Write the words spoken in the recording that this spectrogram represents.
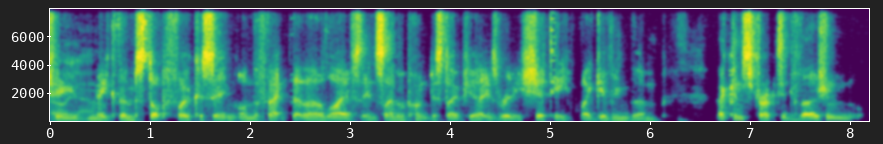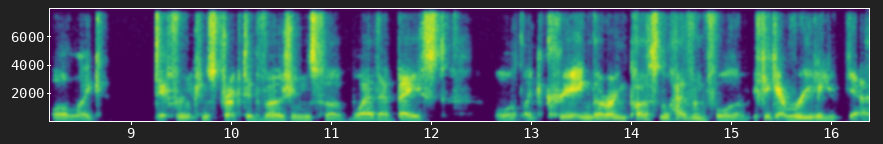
to Oh, yeah. make them stop focusing on the fact that their lives in cyberpunk dystopia is really shitty by giving them a constructed version or like different constructed versions for where they're based or like creating their own personal heaven for them. If you get really yeah,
